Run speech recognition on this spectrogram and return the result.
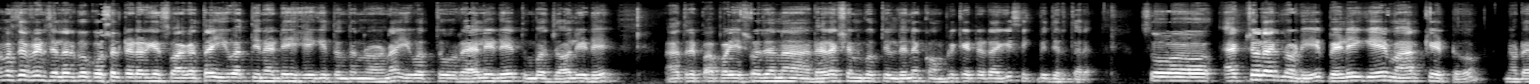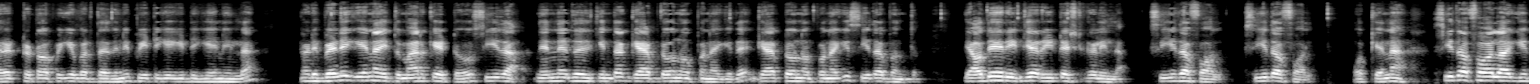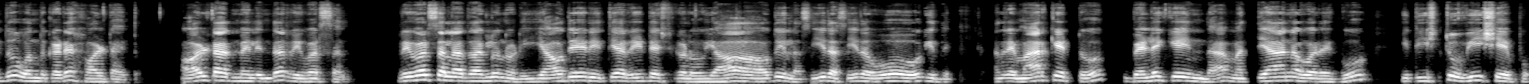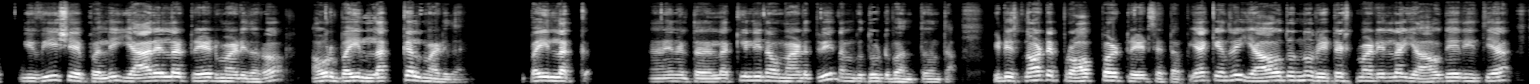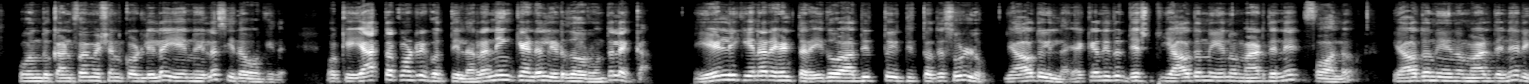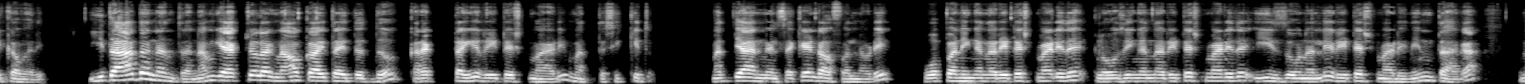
ನಮಸ್ತೆ ಫ್ರೆಂಡ್ಸ್ ಎಲ್ಲರಿಗೂ ಕೌಶಲ್ ಟ್ರೇಡರ್ಗೆ ಸ್ವಾಗತ. ಇವತ್ತಿನ ಡೇ ಹೇಗಿತ್ತು ಅಂತ ನೋಡೋಣ. ಇವತ್ತು ರ್ಯಾಲಿ ಡೇ ತುಂಬ ಜಾಲಿ ಡೇ ಆದರೆ ಪಾಪ ಎಷ್ಟೋ ಜನ ಡೈರೆಕ್ಷನ್ ಗೊತ್ತಿಲ್ಲದೇನೆ ಕಾಂಪ್ಲಿಕೇಟೆಡ್ ಆಗಿ ಸಿಕ್ಬಿದ್ದಿರ್ತಾರೆ. ಸೊ ಆ್ಯಕ್ಚುಲ್ ಆಗಿ ನೋಡಿ, ಬೆಳಿಗ್ಗೆ ಮಾರ್ಕೆಟು ನಾವು ಡೈರೆಕ್ಟ್ ಟಾಪಿಗೆ ಬರ್ತಾ ಇದ್ದೀನಿ. ಪಿ ಟಿಗೆ ಗಿಟಿಗೆ ಏನಿಲ್ಲ. ನೋಡಿ, ಬೆಳಿಗ್ಗೆ ಏನಾಯಿತು? ಮಾರ್ಕೆಟು ಸೀದಾ, ನಿನ್ನೆದಕ್ಕಿಂತ ಗ್ಯಾಪ್ ಡೌನ್ ಓಪನ್ ಆಗಿದೆ. ಗ್ಯಾಪ್ ಡೌನ್ ಓಪನ್ ಆಗಿ ಸೀದಾ ಬಂತು. ಯಾವುದೇ ರೀತಿಯ ರೀಟೆಸ್ಟ್ಗಳಿಲ್ಲ ಸೀದಾ ಫಾಲ್ ಸೀದಾ ಫಾಲ್ ಓಕೆನಾ? ಸೀದಾ ಫಾಲ್ ಆಗಿದ್ದು ಒಂದು ಕಡೆ ಹಾಲ್ಟ್ ಆಯ್ತು. ಹಾಲ್ಟ್ ಆದ್ಮೇಲಿಂದ ರಿವರ್ಸಲ್ ರಿವರ್ಸಲ್ ಆದಾಗ್ಲೂ ನೋಡಿ, ಯಾವುದೇ ರೀತಿಯ ರೀಟೆಸ್ಟ್ಗಳು ಯಾವುದು ಇಲ್ಲ. ಸೀದಾ ಸೀದಾ ಹೋಗಿದ್ದೆ ಅಂದ್ರೆ ಮಾರ್ಕೆಟ್ ಬೆಳಗ್ಗೆಯಿಂದ ಮಧ್ಯಾಹ್ನವರೆಗೂ ಇದಿಷ್ಟು ವಿ ಶೇಪ್ ಈ ವಿ ಶೇಪ್ ಅಲ್ಲಿ ಯಾರೆಲ್ಲ ಟ್ರೇಡ್ ಮಾಡಿದಾರೋ, ಅವ್ರು ಬೈ ಲಕ್ ಅಲ್ಲಿ ಮಾಡಿದ್ದಾರೆ. ಬೈ ಲಕ್ ಏನ್ ಹೇಳ್ತಾರೆ ಲಕ್ಕಿಲಿ ನಾವು ಮಾಡಿದ್ವಿ, ನಮ್ಗೆ ದುಡ್ಡು ಬಂತು ಅಂತ. It is not a proper trade setup ಯಾಕೆಂದ್ರೆ ಯಾವುದನ್ನು ರಿಟೆಸ್ಟ್ ಮಾಡಿಲ್ಲ, ಯಾವುದೇ ರೀತಿಯ ಒಂದು ಕನ್ಫರ್ಮೇಶನ್ ಕೊಡ್ಲಿಲ್ಲ, ಏನು ಇಲ್ಲ, ಸೀದಾ ಹೋಗಿದೆ. ಓಕೆ ಯಾಕೆ ತಕೊಂಡ್ರಿ ಗೊತ್ತಿಲ್ಲ. ರನ್ನಿಂಗ್ ಕ್ಯಾಂಡಲ್ ಹಿಡಿದವರು ಅಂತ ಲೆಕ್ಕ. ಹೇಳಲಿಕ್ಕೆ ಏನಾರು ಹೇಳ್ತಾರೆ, ಇದು ಅದಿತ್ತು, ಇದ್ದಿತ್ತು, ಅದೇ ಸುಳ್ಳು. ಯಾವುದು ಇಲ್ಲ. ಯಾಕೆಂದ್ರೆ ಇದು ಜಸ್ಟ್ ಯಾವ್ದನ್ನು ಏನು ಮಾಡ್ದೇನೆ ಫಾಲ್ ಯಾವ್ದನ್ನು ಏನು ಮಾಡ್ದೇನೆ ರಿಕವರಿ ಇದಾದ ನಂತರ ನಮ್ಗೆ ಆಕ್ಚುಲ್ ಆಗಿ ನಾವು ಕಾಯ್ತಾ ಇದ್ದದ್ದು ಕರೆಕ್ಟ್ ಆಗಿ ರೀಟೆಸ್ಟ್ ಮಾಡಿ ಮತ್ತೆ ಸಿಕ್ಕಿತು. ಮಧ್ಯಾಹ್ನ ಮೇಲೆ ಸೆಕೆಂಡ್ ಹಾಫ್ ಅಲ್ಲಿ ನೋಡಿ ಓಪನಿಂಗ್ ಅನ್ನ ರಿಟೆಸ್ಟ್ ಮಾಡಿದೆ ಕ್ಲೋಸಿಂಗ್ ಅನ್ನ ರಿಟೆಸ್ಟ್ ಮಾಡಿದೆ, ಈ ಝೋನ್ ಅಲ್ಲಿ ರಿಟೆಸ್ಟ್ ಮಾಡಿ ನಿಂತಾಗ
